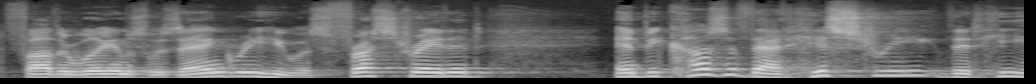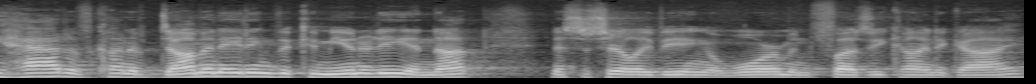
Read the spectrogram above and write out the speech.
Father Williams was angry. He was frustrated. And because of that history that he had of kind of dominating the community and not necessarily being a warm and fuzzy kind of guy,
